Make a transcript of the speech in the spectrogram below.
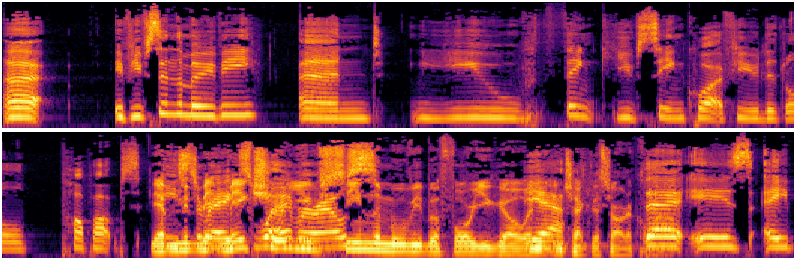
uh, if you've seen the movie and you think you've seen quite a few little pop ups, Yeah, Easter ma- eggs, make sure whatever you've else, seen the movie before you go and, Yeah. and check this article There out. is a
